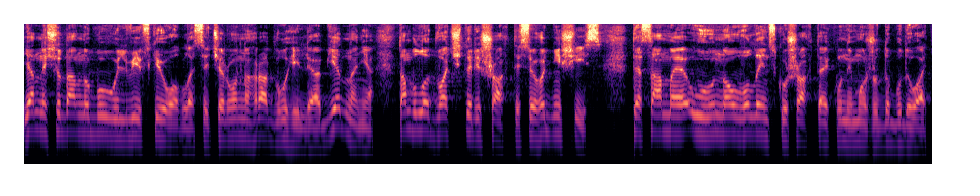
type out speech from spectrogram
Я нещодавно був у Львівській області, Червоноград вугілля об'єднання. Там було 24 шахти, сьогодні 6. Те саме у Нововолинську шахту, яку не можуть добудувати.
